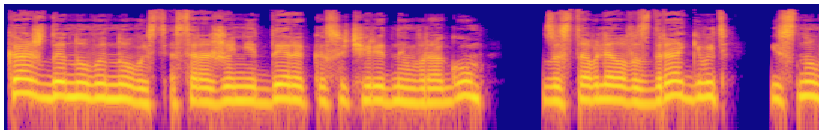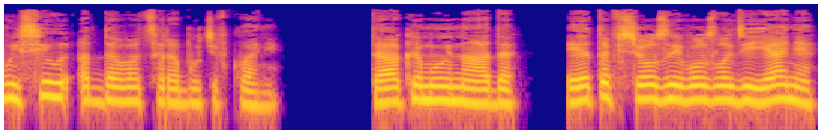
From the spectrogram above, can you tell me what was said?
Каждая новая новость о сражении Дерека с очередным врагом заставляла вздрагивать и с новой силы отдаваться работе в клане. Так ему и надо. Это все за его злодеяние.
